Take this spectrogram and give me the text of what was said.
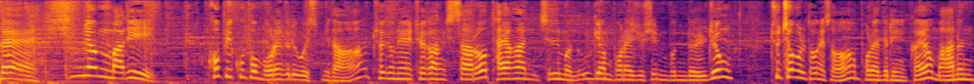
네, 신년 말이 커피 쿠폰 보내드리고 있습니다. 최근의 최강 시사로 다양한 질문, 의견 보내주신 분들 중 추첨을 통해서 보내드리니까요. 많은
